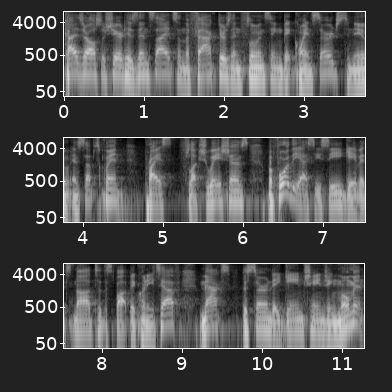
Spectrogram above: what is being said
Keiser also shared his insights on the factors influencing Bitcoin surge to new and subsequent price fluctuations. Before the SEC gave its nod to the spot Bitcoin ETF, Max discerned a game changing moment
